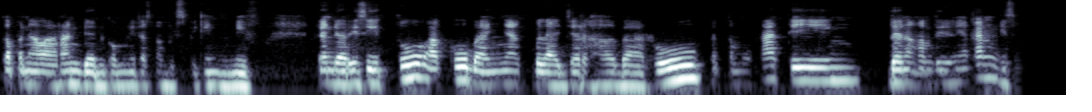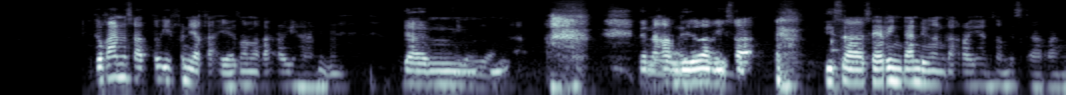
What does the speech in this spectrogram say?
kepenalaran dan komunitas public speaking UNIF. Dan dari situ aku banyak belajar hal baru, ketemu cutting dan alhamdulillah kan di itu kan satu event ya kak ya sama kak Royhan. Mm-hmm. Dan iya, iya. dan iya, alhamdulillah bisa bisa sharing kan dengan kak Royhan sampai sekarang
